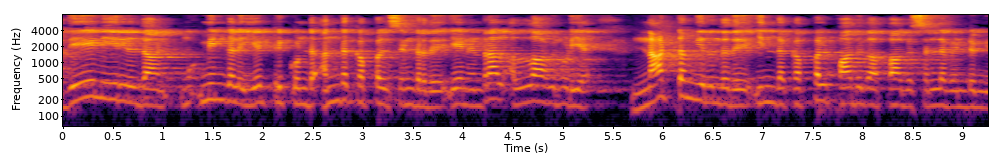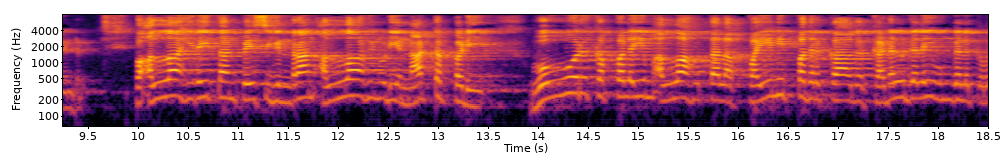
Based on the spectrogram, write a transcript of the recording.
அதே நீரில்தான் மீன்களை ஏற்றிக்கொண்டு அந்த கப்பல் சென்றது. ஏனென்றால் அல்லாஹினுடைய நாட்டம் இருந்தது இந்த கப்பல் பாதுகாப்பாக செல்ல வேண்டும் என்று. இப்போ அல்லாஹ் இதைத்தான் பேசுகின்றான். அல்லாஹினுடைய நாட்டப்படி ஒவ்வொரு கப்பலையும் அல்லாஹு தாலா பயணிப்பதற்காக கடல்களை உங்களுக்கு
